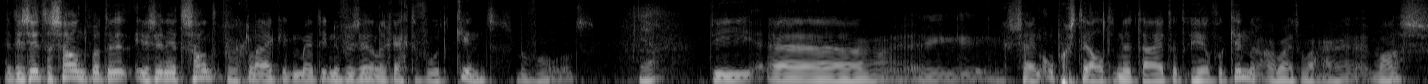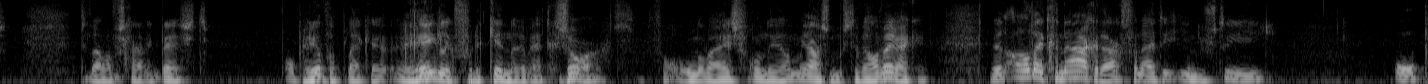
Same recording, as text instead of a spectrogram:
Het is interessant, want er is een interessante vergelijking met universele rechten voor het kind, bijvoorbeeld. Ja. Die eh, zijn opgesteld in de tijd dat er heel veel kinderarbeid waren, was. Terwijl er waarschijnlijk best op heel veel plekken redelijk voor de kinderen werd gezorgd. Voor onderwijs, voor een deel. Maar ja, ze moesten wel werken. Er werd altijd nagedacht vanuit de industrie op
